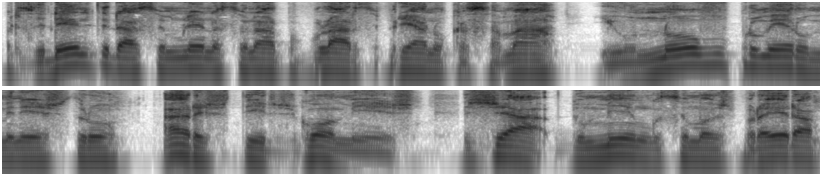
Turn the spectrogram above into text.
presidente da Assembleia Nacional Popular Cipriano Kassamá e o novo primeiro-ministro Aristides Gomes. Já domingo, Simões Pereira,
